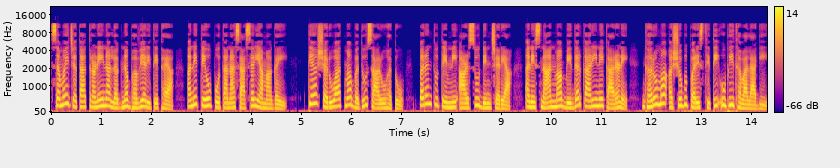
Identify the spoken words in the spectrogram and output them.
સમય જતાં ત્રણેયના લગ્ન ભવ્ય રીતે થયા અને તેઓ પોતાના સાસરિયામાં ગઈ. ત્યાં શરૂઆતમાં બધું સારું હતું, પરંતુ તેમની આળસુ દિનચર્યા અને સ્નાનમાં બેદરકારીને કારણે ઘરોમાં અશુભ પરિસ્થિતિ ઊભી થવા લાગી.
